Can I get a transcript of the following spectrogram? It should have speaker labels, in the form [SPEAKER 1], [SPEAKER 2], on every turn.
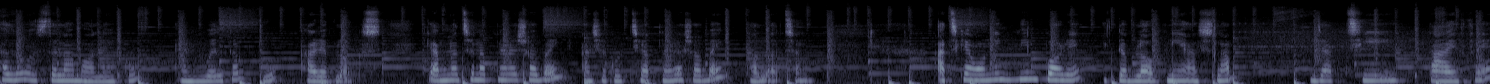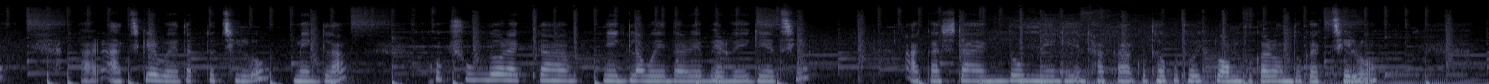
[SPEAKER 1] Hello, আসসালামু আলাইকুম and welcome to R A blogs কেমন আছেন আপনারা সবাই? আশা করছি আপনারা সবাই ভালো আছেন। আজকে অনেক দিন পরে একটা ব্লগ নিয়ে আসলাম। যাচ্ছি তায়েফে আর আজকের ওয়েদারটা ছিল মেঘলা। খুব সুন্দর একটা মেঘলা ওয়েদারে বের হয়ে গিয়েছি। আকাশটা একদম মেঘে ঢাকা, কোথাও কোথাও একটু অন্ধকার অন্ধকার ছিল।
